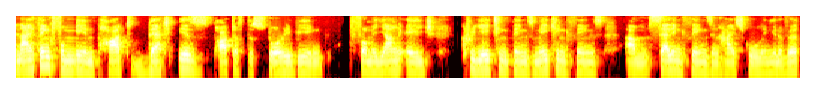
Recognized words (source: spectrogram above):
And I think for me, in part, that is part of the story being from a young age, creating things, making things, um, selling things in high school and university.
